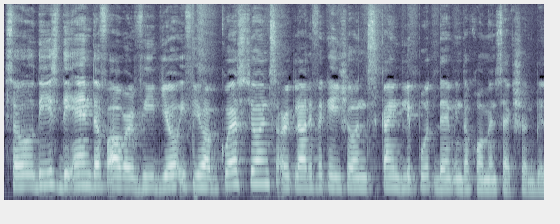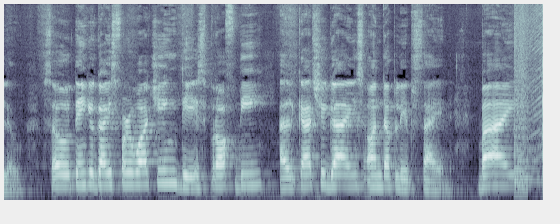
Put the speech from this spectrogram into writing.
So, this is the end of our video. If you have questions or clarifications, kindly put them in the comment section below. So, thank you guys for watching. This is Prof. D. I'll catch you guys on the flip side. Bye!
